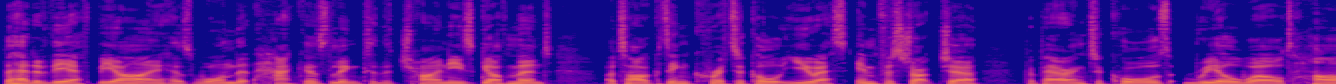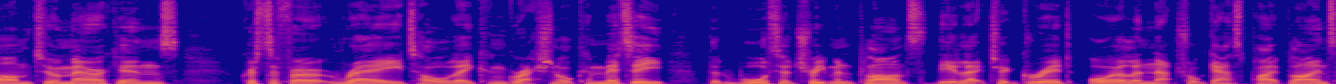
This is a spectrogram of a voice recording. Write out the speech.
The head of the FBI has warned that hackers linked to the Chinese government are targeting critical US infrastructure, preparing to cause real world harm to Americans. Christopher Wray told a congressional committee that water treatment plants, the electric grid, oil and natural gas pipelines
